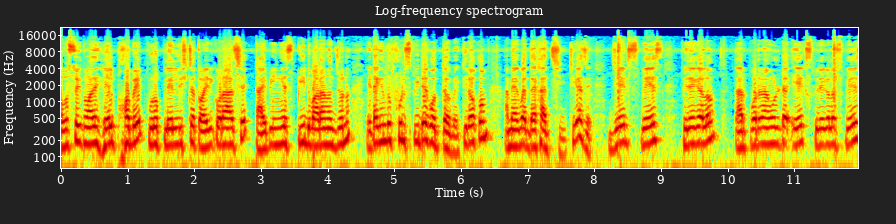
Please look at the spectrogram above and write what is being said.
অবশ্যই তোমাদের হেল্প হবে। পুরো প্লে লিস্টটা তৈরি করা আছে টাইপিং এর স্পিড বাড়ানোর জন্য। এটা কিন্তু ফুল স্পিডে করতে হবে। কীরকম? আমি একবার দেখাচ্ছি, ঠিক আছে? জেড স্পেস ফিরে গেল। তারপরের আঙুলটা এক্স ফিরে গেল স্পেস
